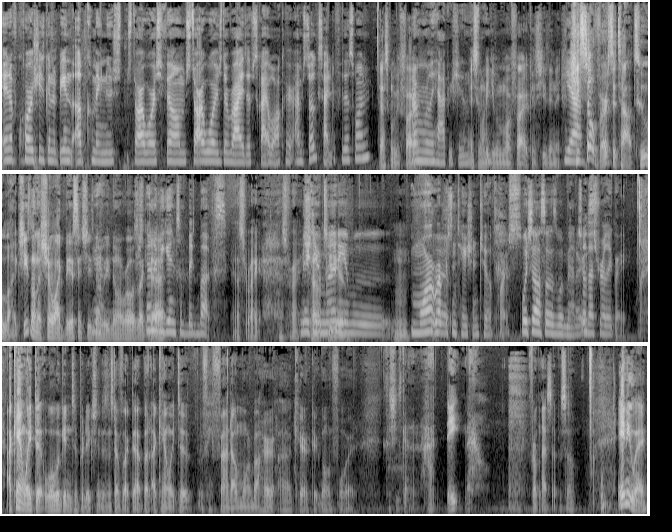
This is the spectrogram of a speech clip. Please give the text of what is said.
And of course, she's going to be in the upcoming new Star Wars film, Star Wars: The Rise of Skywalker. I'm so excited for this one. That's gonna be fire. I'm really happy she's in this It's gonna one. be even more fire because she's in it. Yeah. She's so versatile too. Like she's on a show like this, and she's gonna be doing roles like that. She's going to be getting some big bucks. That's right. That's right. Shout making out to money you. and move, More representation too, of course. which also is what matters. So that's really great. I can't wait to. Well, we'll get into predictions and stuff like that, but I can't wait to find out more about her uh, character going forward because she's got a hot date now from last episode. Anyway,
